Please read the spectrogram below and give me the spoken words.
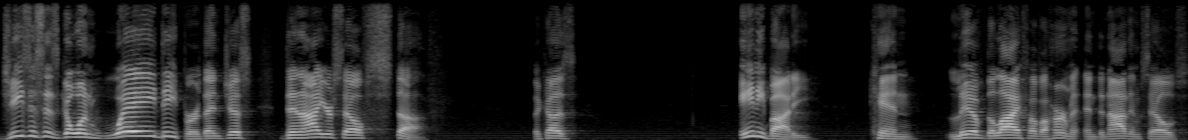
Jesus is going way deeper than just deny yourself stuff. Because anybody can live the life of a hermit and deny themselves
